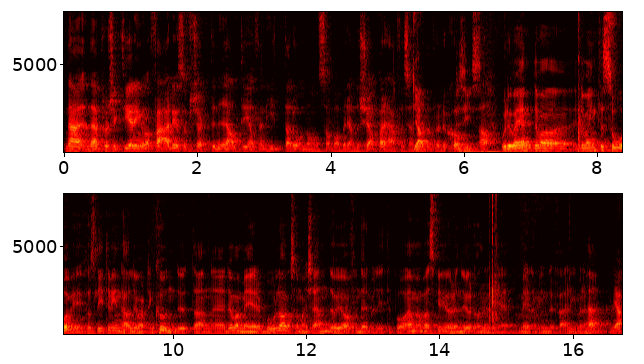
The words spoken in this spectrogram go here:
när, när projekteringen var färdig så försökte ni alltid egentligen hitta då någon som var beredd att köpa det här för sen Ja, produktion? Precis. Ja. Och det var, en, det, var, det var inte så vi, för Slitevind har aldrig varit en kund utan eh, det var mer bolag som man kände och jag funderade lite på, ja men vad ska jag göra nu då när vi är mer eller mindre färdiga med det här? ja.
